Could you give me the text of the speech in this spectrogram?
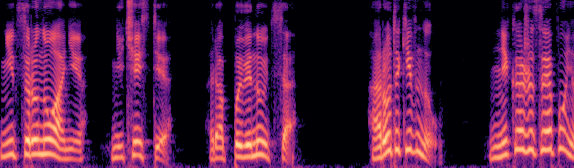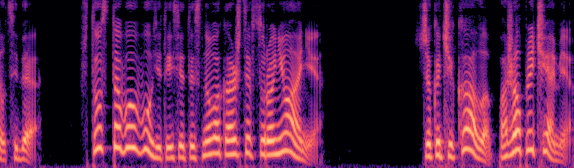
ни Царунуани, ни чести. Раб повинуется. Арота кивнул. «Мне кажется, я понял тебя. Что с тобой будет, если ты снова окажешься в Цуранюане?» Чакачикала пожал плечами.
